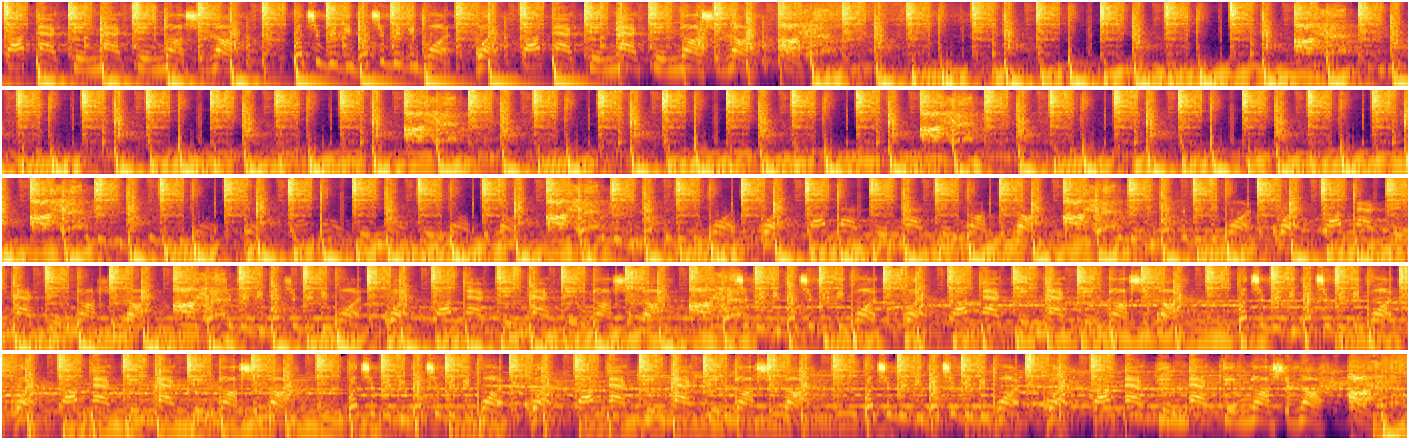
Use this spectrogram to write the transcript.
Stop acting, acting nonchalant. What you really, what you really want? What? Stop acting, acting nonchalant. Uh. Uh. Uh. gone, should not.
